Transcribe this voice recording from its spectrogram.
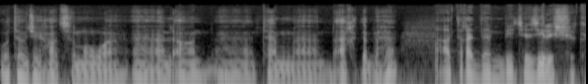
وتوجيهات سموه آه الآن آه تم الأخذ بها. أتقدم بجزيل الشكر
